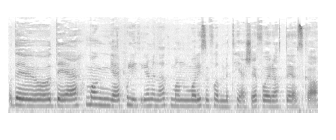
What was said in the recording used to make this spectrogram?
og det er jo det mange politikere mener, at man må liksom få det med teskje for at det skal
